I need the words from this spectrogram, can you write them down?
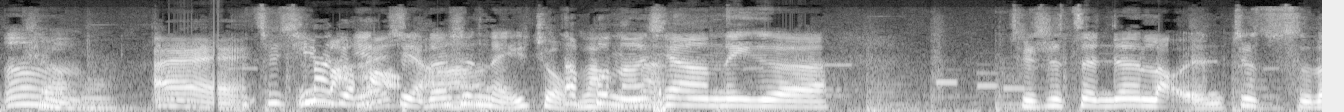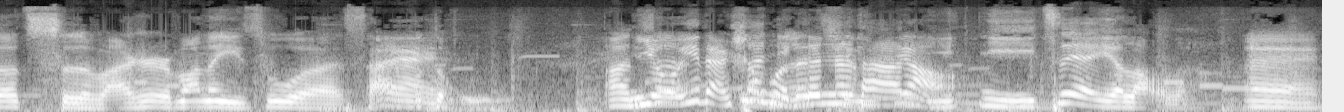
嗯，哎，最起码了解的是哪种？那不能像那个，就是真正老人就知道吃完事儿往那一坐，啥也不懂。啊，有一点生活的情调。你你自然也老了。哎，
